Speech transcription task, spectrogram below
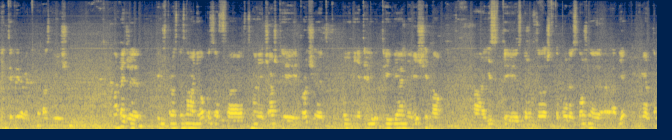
и интегрировать туда разные вещи. Но опять же, ты говоришь про распознавание образов, э, распознавание чашки и прочее, это более-менее тривиальные вещи, но а если ты, скажем, сделаешь что-то более сложный объект, например, там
